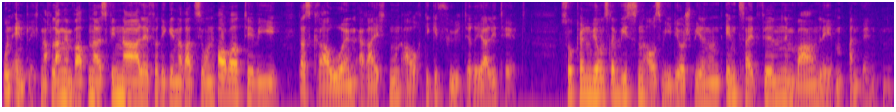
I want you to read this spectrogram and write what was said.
Und endlich, nach langem Warten als Finale für die Generation Horror-TV, das Grauen erreicht nun auch die gefühlte Realität. So können wir unsere Wissen aus Videospielen und Endzeitfilmen im wahren Leben anwenden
